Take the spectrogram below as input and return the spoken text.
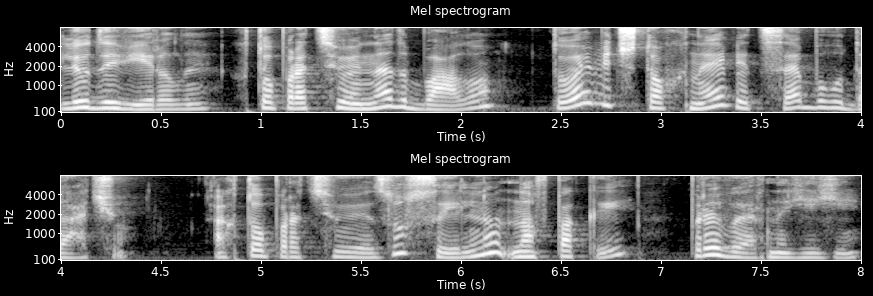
Люди вірили, хто працює недбало, той відштовхне від себе удачу, а хто працює зусильно, навпаки, приверне її.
